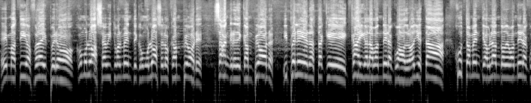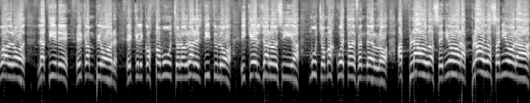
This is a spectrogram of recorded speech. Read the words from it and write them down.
en Matías Frey, pero como lo hace habitualmente, como lo hacen los campeones, sangre de campeón y pelean hasta que caiga la bandera cuadro. Allí está, justamente hablando de bandera cuadro, la tiene el campeón, el que le costó mucho lograr el título y que él ya lo decía, mucho más cuesta defenderlo. Aplauda señora, aplauda señora,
